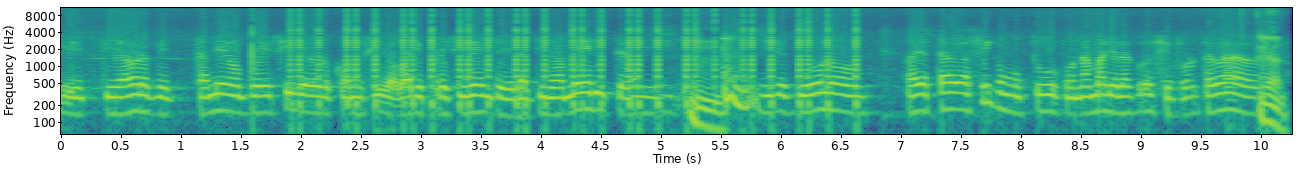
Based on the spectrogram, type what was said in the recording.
este, ahora que también uno puede decir, yo lo conocido a varios presidentes de Latinoamérica y, Mm. y de que uno haya estado así como estuvo con Amalia Lacroce de Fortabat Claro.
